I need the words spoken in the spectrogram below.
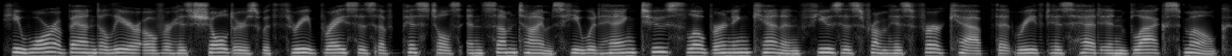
He wore a bandolier over his shoulders with three braces of pistols and sometimes he would hang two slow-burning cannon fuses from his fur cap that wreathed his head in black smoke.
